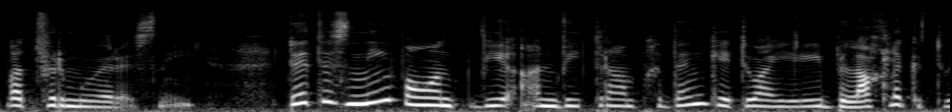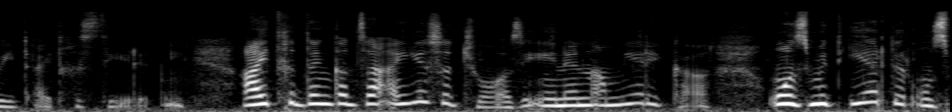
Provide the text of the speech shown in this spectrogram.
wat vermoor is nie. Dit is nie waant wie aan wie Trump gedink het toe hy hierdie belaglike tweet uitgestuur het nie. Hy het gedink aan sy eie situasie en in Amerika. Ons moet eerder ons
